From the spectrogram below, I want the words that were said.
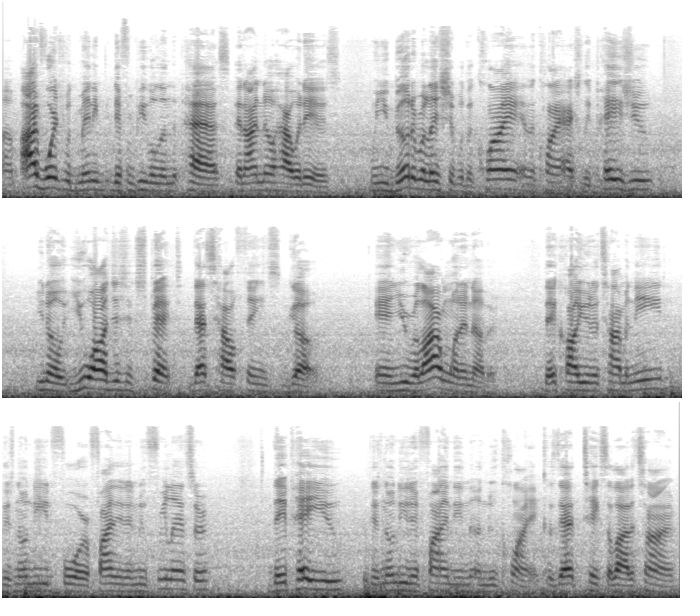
Um, I've worked with many different people in the past, and I know how it is. When you build a relationship with a client and the client actually pays you, you know, you all just expect that's how things go and you rely on one another. They call you at a time of need. There's no need for finding a new freelancer. They pay you. There's no need in finding a new client because that takes a lot of time.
